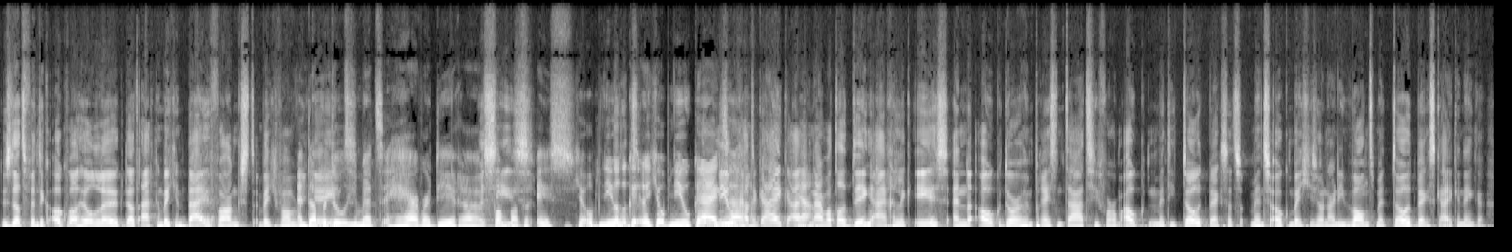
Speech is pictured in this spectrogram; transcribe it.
Dus dat vind ik ook wel heel leuk. Dat eigenlijk een beetje een bijvangst, een beetje van En dat Regained. bedoel je met herwaarderen van wat er is. dat je opnieuw, Dat dat, je opnieuw kijkt opnieuw gaat kijken eigenlijk Ja. naar wat dat ding eigenlijk is. En ook door hun presentatievorm, ook met die totebags, dat mensen ook een beetje zo naar die wand met totebags kijken en denken,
